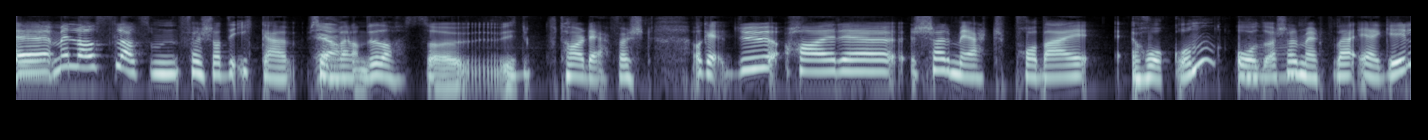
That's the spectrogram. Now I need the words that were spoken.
Eh, men la oss late som først at de ikke er- kjenner Ja. hverandre. da Så vi tar det først. Ok, Du har eh, sjarmert på deg Håkon, og du har sjarmert på deg Egil.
